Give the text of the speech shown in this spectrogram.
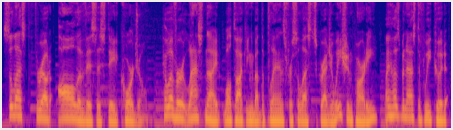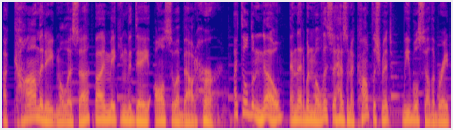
Celeste, throughout all of this, has stayed cordial. However, last night, while talking about the plans for Celeste's graduation party, my husband asked if we could accommodate Melissa by making the day also about her. I told him no, and that when Melissa has an accomplishment, we will celebrate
